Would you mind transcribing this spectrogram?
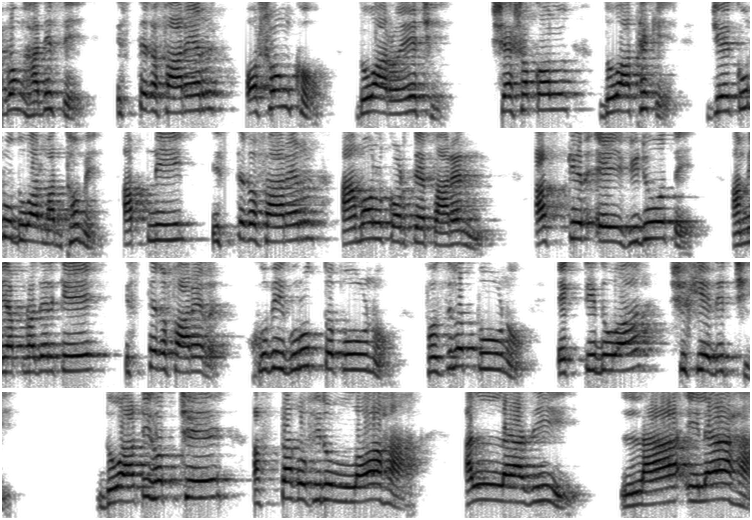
এবং হাদিসে ইস্তেগফারের অসংখ্য দোয়া রয়েছে। সে সকল দোয়া থেকে যে কোনো দোয়ার মাধ্যমে আপনি ইস্তেগফারের আমল করতে পারেন। আজকের এই ভিডিওতে আমি আপনাদেরকে ইস্তেগফারের খুবই গুরুত্বপূর্ণ, ফজিলতপূর্ণ একটি দোয়া শিখিয়ে দিচ্ছি। দোয়াটি হচ্ছে, আস্তাগফিরুল্লাহ আল্লাযী লা ইলাহা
